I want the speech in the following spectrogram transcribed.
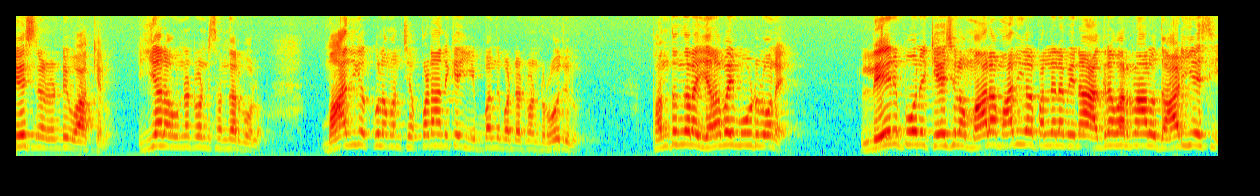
చేసినటువంటి వాక్యలు ఇయ్యాల ఉన్నటువంటి సందర్భంలో. మాదిగ కులం అని చెప్పడానికే ఇబ్బంది పడ్డటువంటి రోజులు. పంతొమ్మిది వందల ఎనభై మూడులోనే లేనిపోని కేసులో మాల మాదిగల పల్లెల మీద అగ్రవర్ణాలు దాడి చేసి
